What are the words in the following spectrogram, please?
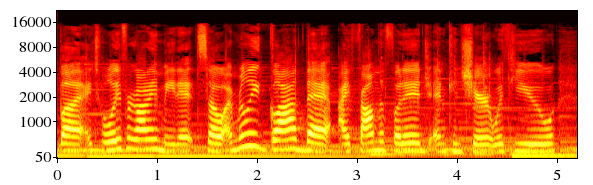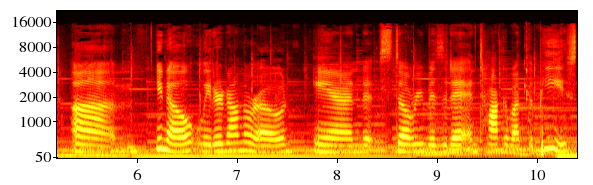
but I totally forgot I made it. So I'm really glad that I found the footage and can share it with you um, you know later down the road and still revisit it and talk about the piece.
